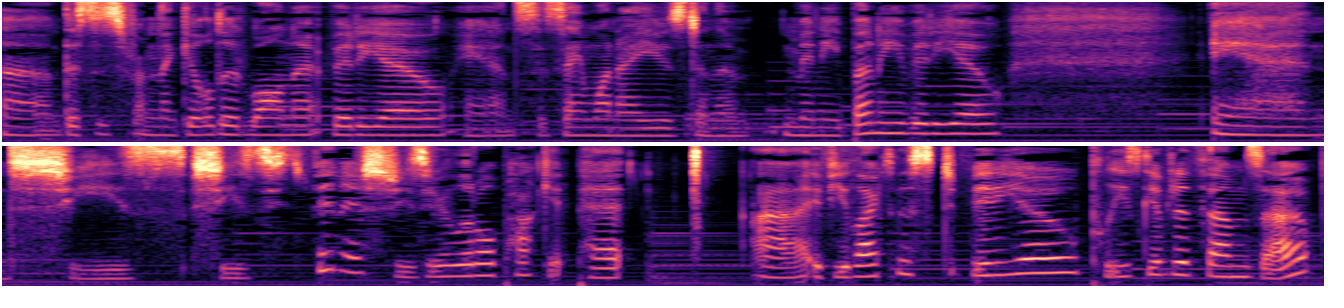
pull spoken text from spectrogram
Uh, this is from the Gilded Walnut video, and it's the same one I used in the Mini Bunny video and she's she's finished. She's your little pocket pet. Uh, if you liked this video, please give it a thumbs up.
